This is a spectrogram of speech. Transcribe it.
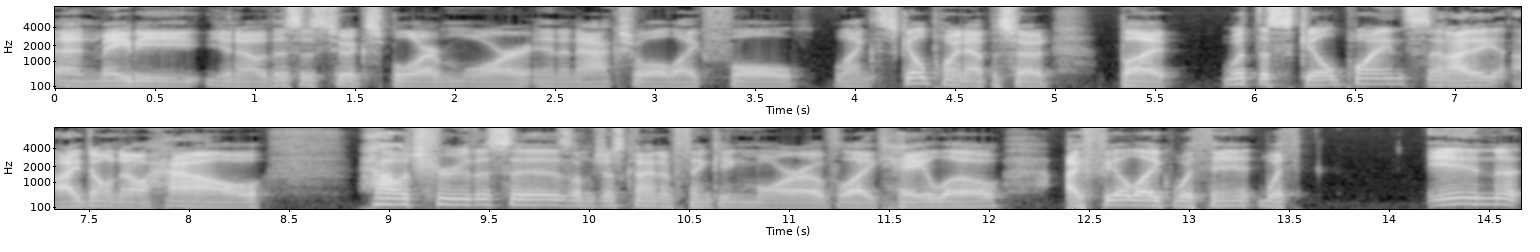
and maybe, you know, this is to explore more in an actual like full length skill point episode, but with the skill points, and I I don't know how how true this is. I'm just kind of thinking more of like Halo. I feel like within within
